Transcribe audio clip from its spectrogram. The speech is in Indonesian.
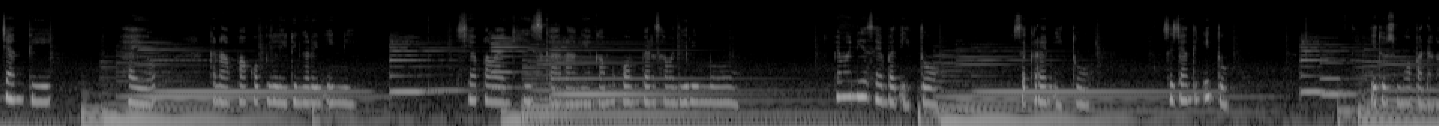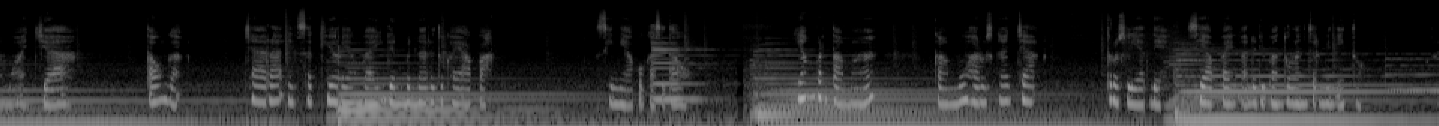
cantik. Hayo, kenapa kau pilih dengerin ini? Siapa lagi sekarang yang kamu compare sama dirimu? Memang dia sehebat itu, sekeren itu, secantik itu. Itu semua pandanganmu aja. Tahu nggak? Cara insecure yang baik dan benar itu kayak apa? Sini aku kasih tahu. Yang pertama, kamu harus ngaca Terus lihat deh, siapa yang ada di pantulan cermin itu.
